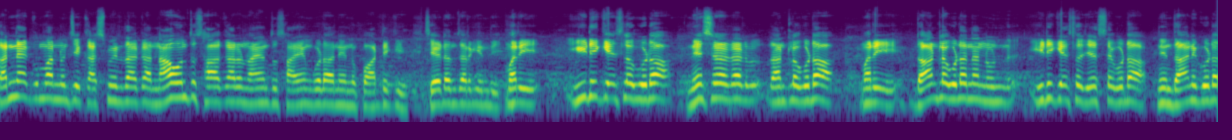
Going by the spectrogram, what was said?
కన్యాకుమారి నుంచి కాశ్మీర్ దాకా నా వంతు సహకారం నా వంతు సాయం కూడా నేను పార్టీకి చేయడం జరిగింది. మరి ఈడీ కేసులో కూడా నేషనల్ దాంట్లో కూడా మరి దాంట్లో కూడా నన్ను ఈడీ కేసులో చేస్తే కూడా నేను దానికి కూడా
